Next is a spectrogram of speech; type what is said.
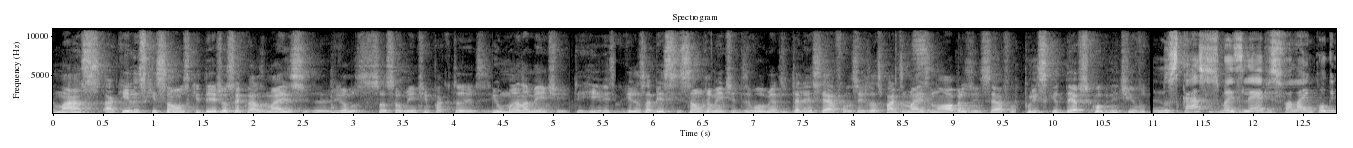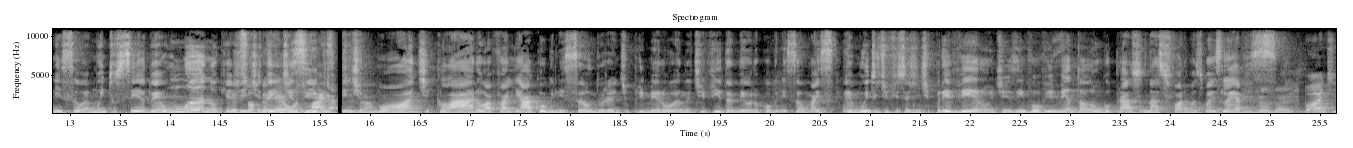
Mas aqueles que são os que deixam sequelas mais, eh, digamos, socialmente impactantes e humanamente terríveis, eu queria saber se são realmente desenvolvimento do telencéfalo, ou seja, das partes mais nobres do encéfalo. Por isso que o déficit cognitivo. Nos casos mais leves, falar em cognição é muito cedo. É um ano que a só gente tem- é de Zika. mais- A gente então. pode, claro, avaliar a cognição durante o primeiro ano de vida, neurocognição, mas é muito difícil a gente prever o desenvolvimento a longo prazo nas formas mais leves. Pode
